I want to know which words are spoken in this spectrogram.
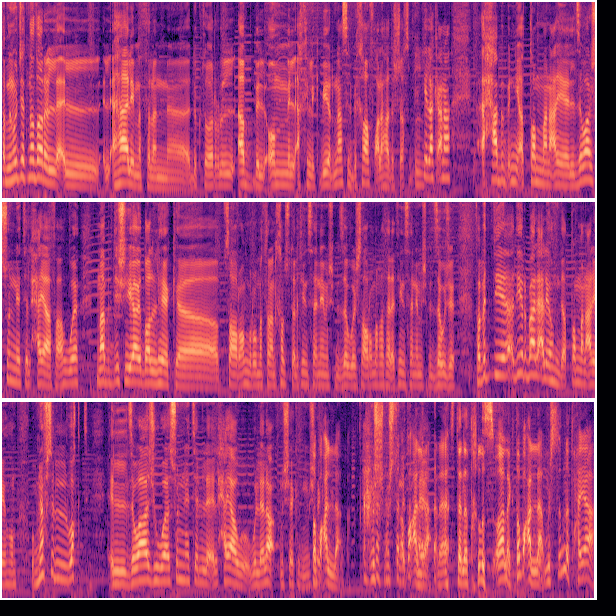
طب من وجهة نظر ال ال الأهالي مثلا دكتور الأب الأم الأخ الكبير الناس اللي بيخافوا على هذا الشخص بيحكي لك أنا حابب إني أطمن عليه. الزواج سنة الحياة فهو ما بديش إياه يضل هيك آه، صار عمره مثلا 35 سنة مش متزوج صار عمرها 30 سنة مش متزوجة. فبدي أدير بالي عليهم بدي أطمن عليهم. وبنفس الوقت الزواج هو سنة ال- الحياة ولا لا؟ مش هيك مش طبعا لا. هيك. مش مش سنة طبعا. لا. أنا استنى تخلص سؤالك. طبعا لا مش سنة حياة.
